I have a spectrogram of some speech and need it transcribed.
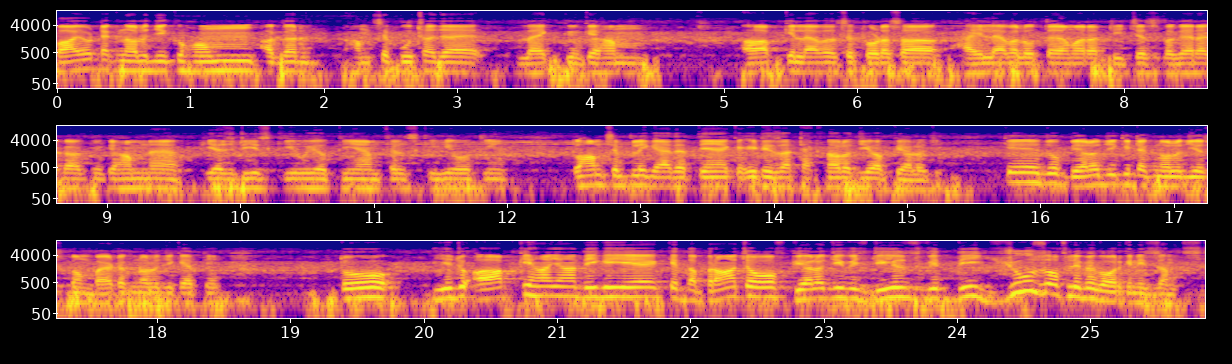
بایو ٹیکنالوجی کو ہم اگر ہم سے پوچھا جائے لائک کیونکہ ہم آپ کے لیول سے تھوڑا سا ہائی لیول ہوتا ہے ہمارا ٹیچرس وغیرہ کا، کیونکہ ہم نے پی ایچ ڈیز کی ہوئی ہوتی ہیں ایم فلس کی ہوئی ہوتی ہیں۔ تو ہم سمپلی کہہ دیتے ہیں کہ it is a technology of biology کہ جو بیولوجی کی ٹیکنالوجی ہے، اس کو ہم بایو ٹیکنالوجی کہتے ہیں۔ تو یہ جو آپ کے یہاں یہاں دی گئی ہے کہ the branch of biology which deals with the use of living organisms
